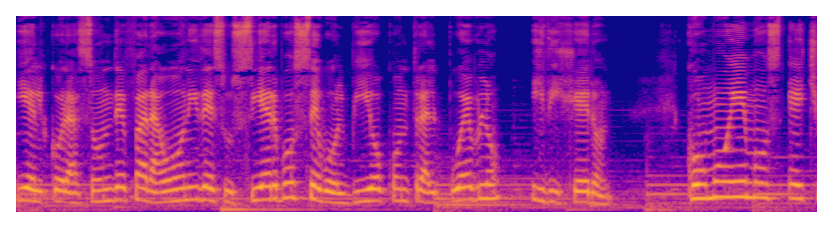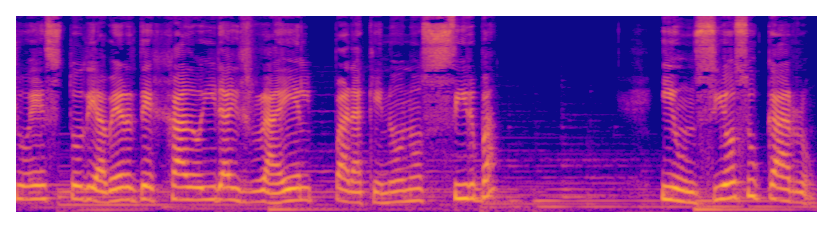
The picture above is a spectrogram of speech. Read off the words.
y el corazón de Faraón y de sus siervos se volvió contra el pueblo, y dijeron, ¿Cómo hemos hecho esto de haber dejado ir a Israel para que no nos sirva? Y unció su carro,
